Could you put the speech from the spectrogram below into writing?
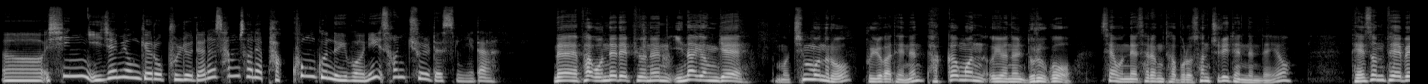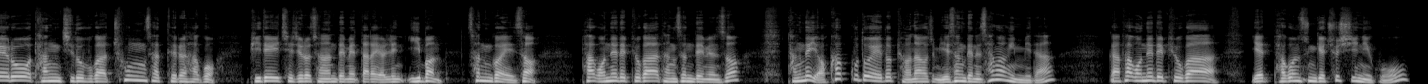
어, 신 이재명계로 분류되는 삼선의 박홍근 의원이 선출됐습니다. 네, 박 원내대표는 이낙연계 뭐 친문으로 분류가 되는 박강원 의원을 누르고 새 원내 사령탑으로 선출이 됐는데요. 대선 패배로 당 지도부가 총사퇴를 하고 비대위 체제로 전환됨에 따라 열린 이번 선거에서 박 원내대표가 당선되면서 당내 역학 구도에도 변화가 좀 예상되는 상황입니다. 그러니까 박 원내대표가 옛 박원순계 출신이고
